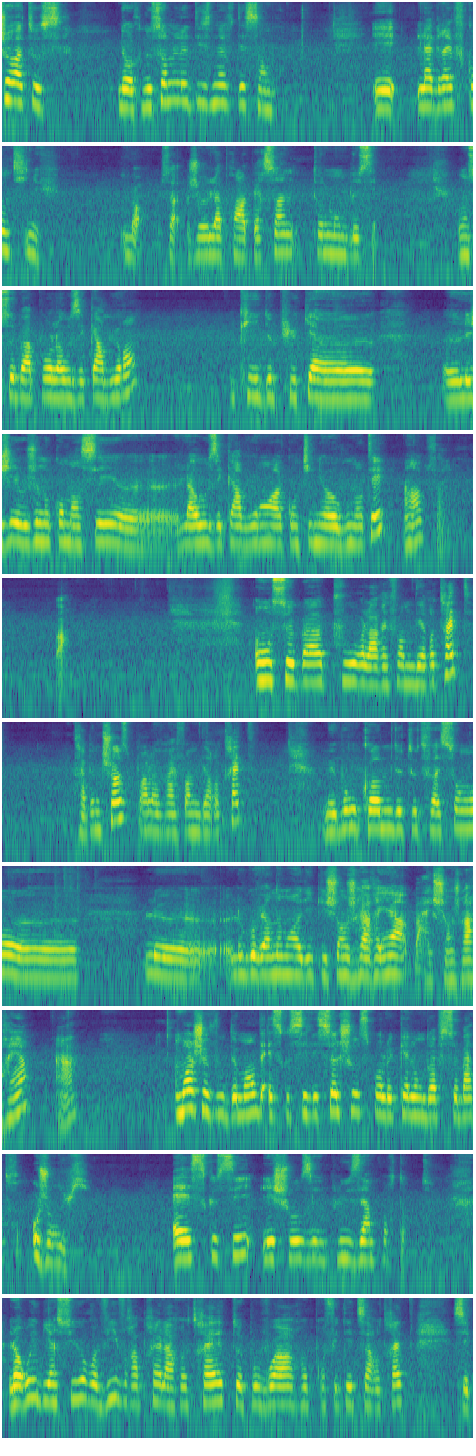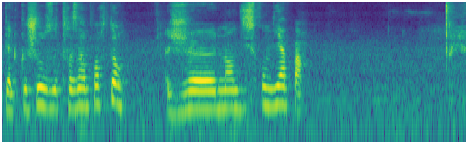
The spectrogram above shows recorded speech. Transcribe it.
Bonjour à tous. Donc, nous sommes le 19 décembre et la grève continue. Bon, ça, je l'apprends à personne, tout le monde le sait. On se bat pour la hausse des carburants, qui depuis que euh, les gilets jaunes ont commencé, euh, la hausse des carburants a continué à augmenter. Hein, On se bat pour la réforme des retraites, très bonne chose pour la réforme des retraites. Mais bon, comme de toute façon, euh, le, gouvernement a dit qu'il ne changera rien, bah, il ne changera rien. Hein. Moi, je vous demande, est-ce que c'est les seules choses pour lesquelles on doit se battre aujourd'hui? Est-ce que c'est les choses les plus importantes? Alors oui, bien sûr, vivre après la retraite, pouvoir profiter de sa retraite, c'est quelque chose de très important. Je n'en disconviens pas.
